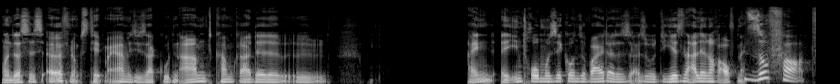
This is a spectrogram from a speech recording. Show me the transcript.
Und das ist Eröffnungsthema, ja. Wie sie sagt, guten Abend, kam gerade äh, ein äh, Intro-Musik und so weiter. Das ist also, hier sind alle noch aufmerksam. sofort,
